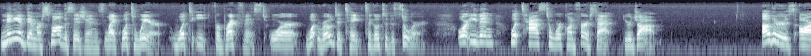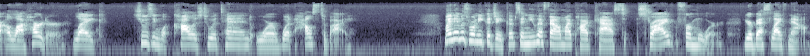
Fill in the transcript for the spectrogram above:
Many of them are small decisions like what to wear, what to eat for breakfast, or what road to take to go to the store, or even what task to work on first at your job. Others are a lot harder, like choosing what college to attend or what house to buy. My name is Ronika Jacobs, and you have found my podcast, Strive for More Your Best Life Now.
